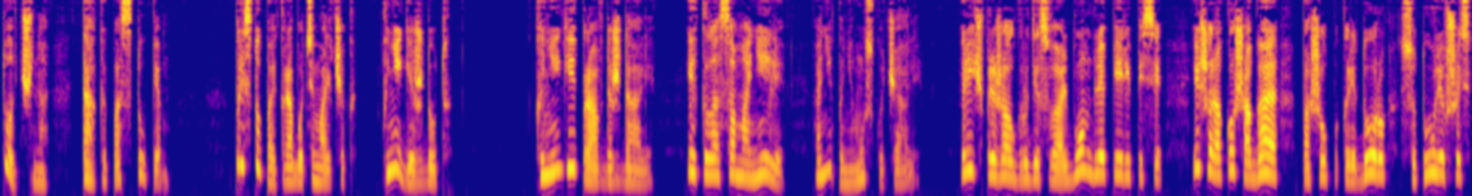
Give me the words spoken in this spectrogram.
Точно, так и поступим. Приступай к работе, мальчик. Книги ждут». Книги и правда ждали. Их голоса манили, они по нему скучали. Рич прижал к груди свой альбом для переписи и, широко шагая, пошел по коридору, сутулившись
